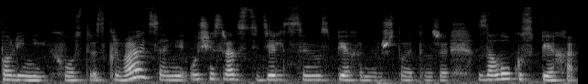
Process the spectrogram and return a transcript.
павлиний хвост раскрывается, они очень с радостью делятся своими успехами, что это же залог успеха.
